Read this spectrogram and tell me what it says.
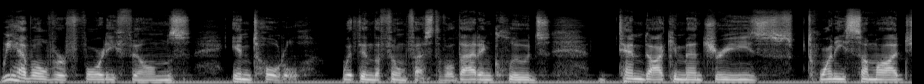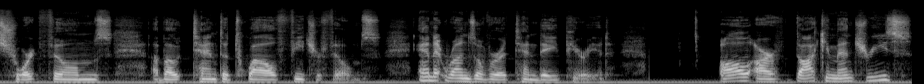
We have over 40 films in total within the film festival. That includes 10 documentaries, 20 some odd short films, about 10 to 12 feature films, and it runs over a 10 day period. All our documentaries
